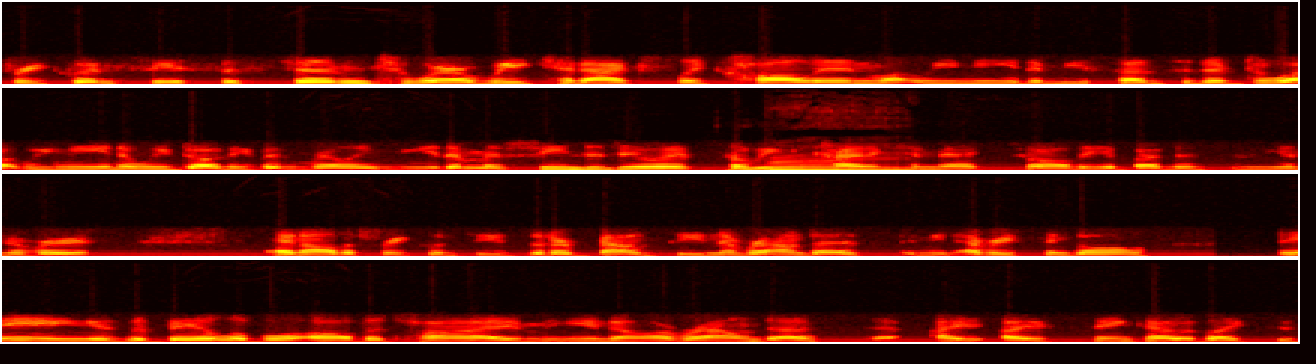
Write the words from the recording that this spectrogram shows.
frequency system to where we can actually call in what we need and be sensitive to what we need, and we don't even really need a machine to do it. So we can kind of connect to all the abundance in the universe and all the frequencies that are bouncing around us. I mean, every single thing is available all the time, you know, around us. I, I think I would like to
